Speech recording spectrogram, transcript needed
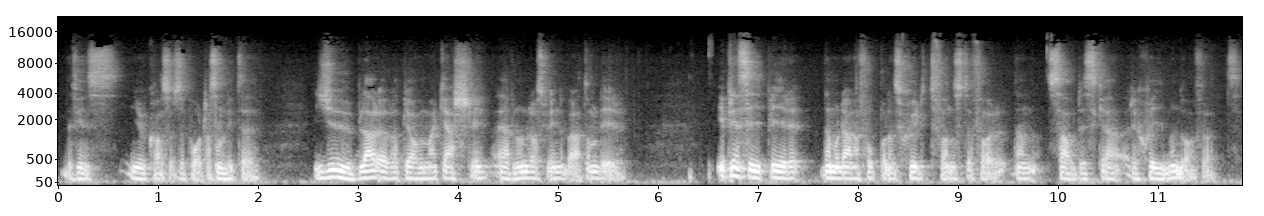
det finns Newcastle-supportrar som lite jublar över att bli av med Mark Ashley. Även om det då skulle innebära att de blir i princip blir den moderna fotbollens skyltfönster för den saudiska regimen då för att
